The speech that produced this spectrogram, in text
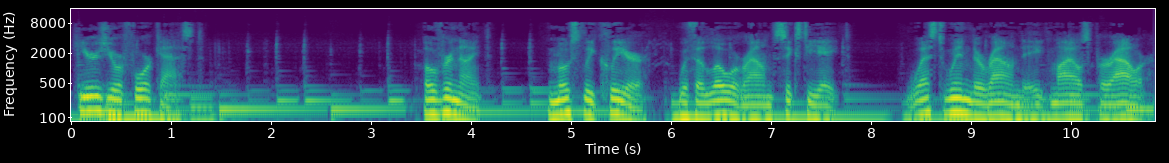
Here's your forecast. Overnight. Mostly clear, with a low around 68. West wind around 8 miles per hour.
